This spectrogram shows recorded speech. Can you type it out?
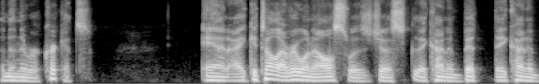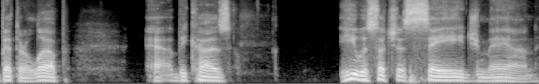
And then there were crickets. And I could tell everyone else was just, they kind of bit, they kind of bit their lip uh, because he was such a sage man.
